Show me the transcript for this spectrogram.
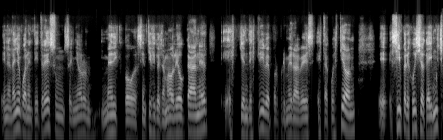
en el año 43, un señor médico científico llamado Leo Kanner es quien describe por primera vez esta cuestión, eh, sin perjuicio que hay mucha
